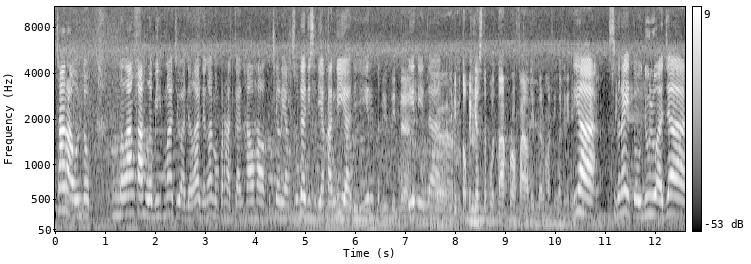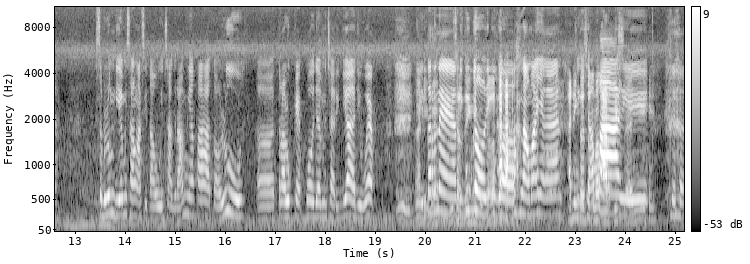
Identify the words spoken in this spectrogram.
cara untuk melangkah lebih maju adalah dengan memperhatikan hal-hal kecil yang sudah disediakan dia di Di Tinder. di Tinder Ya. Jadi topiknya seputar profile Tinder masing-masing aja. Iya, sebenarnya itu dulu aja sebelum dia misal ngasih tahu Instagramnya kah atau lu eh, terlalu kepo dan mencari dia di web di Ah, di internet, web. di Searching di Google, di Google. Google namanya kan. Tuh siapa artis juga.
